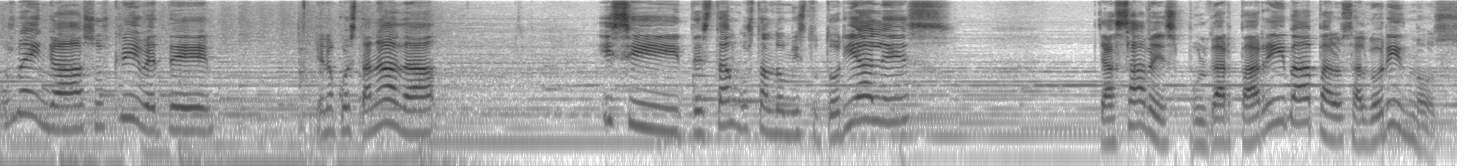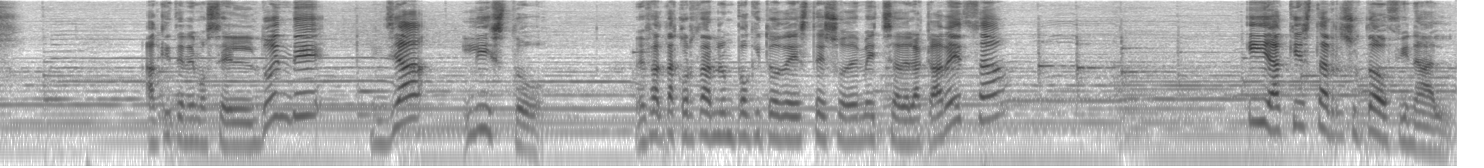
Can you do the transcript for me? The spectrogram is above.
pues venga, suscríbete, que no cuesta nada. Y si te están gustando mis tutoriales, ya sabes, pulgar para arriba para los algoritmos. Aquí tenemos el duende ya listo. Me falta cortarle un poquito de exceso de mecha de la cabeza. Y aquí está el resultado final.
